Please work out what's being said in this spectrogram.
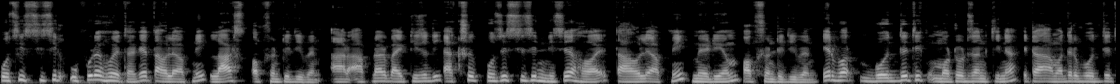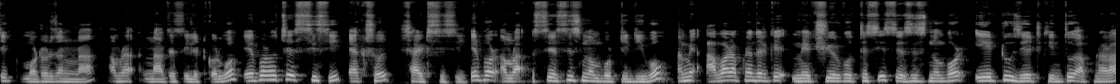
পঁচিশ সিসির উপরে হয়ে থাকে, তাহলে আপনি লার্জ অপশনটি দিবেন। আর আপনার বাইকটি যদি একশো পঁচিশ সিসির নিচে হয়, তাহলে আপনি মিডিয়াম অপশনটি দিবেন। এরপর বৈদ্যুতিক মোটরযান কিনা, এটা আমাদের বৈদ্যুতিক মোটরযান না, আমরা নাতে সিলেক্ট করব। এরপর হচ্ছে সিসি একশো ষাট সিসি এরপর আমরা সেসিস নম্বরটি দিব। আমি আবার আপনাদেরকে মেক শিওর করতেছি chassis number A to Z কিন্তু আপনারা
